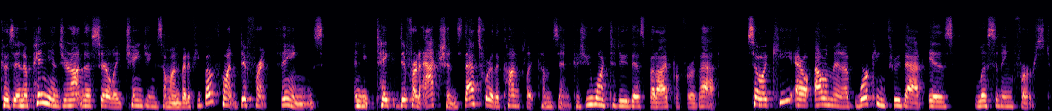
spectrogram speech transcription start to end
Because in opinions, you're not necessarily changing someone, but if you both want different things and you take different actions, that's where the conflict comes in, because you want to do this, but I prefer that. So a key element of working through that is listening first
